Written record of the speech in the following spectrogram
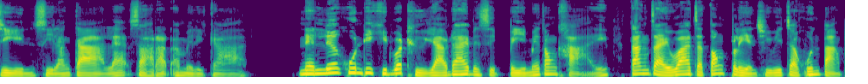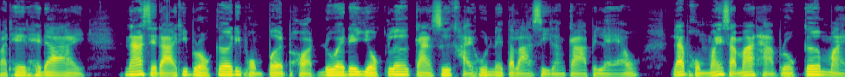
จีนศรีลังกา และสหรัฐอเมริกา เน้นเลือกหุ้นที่คิดว่าถือยาวได้เป็น 10 ปีไม่ต้องขาย ตั้งใจว่าจะต้องเปลี่ยนชีวิตจากหุ้นต่างประเทศให้ได้น่าเสียดายที่โบรกเกอร์ที่ผมเปิดพอร์ตด้วยได้ยกเลิกการซื้อขายหุ้นในตลาดศรีลังกาไปแล้ว และผมไม่สามารถหาโบรกเกอร์ใหม่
